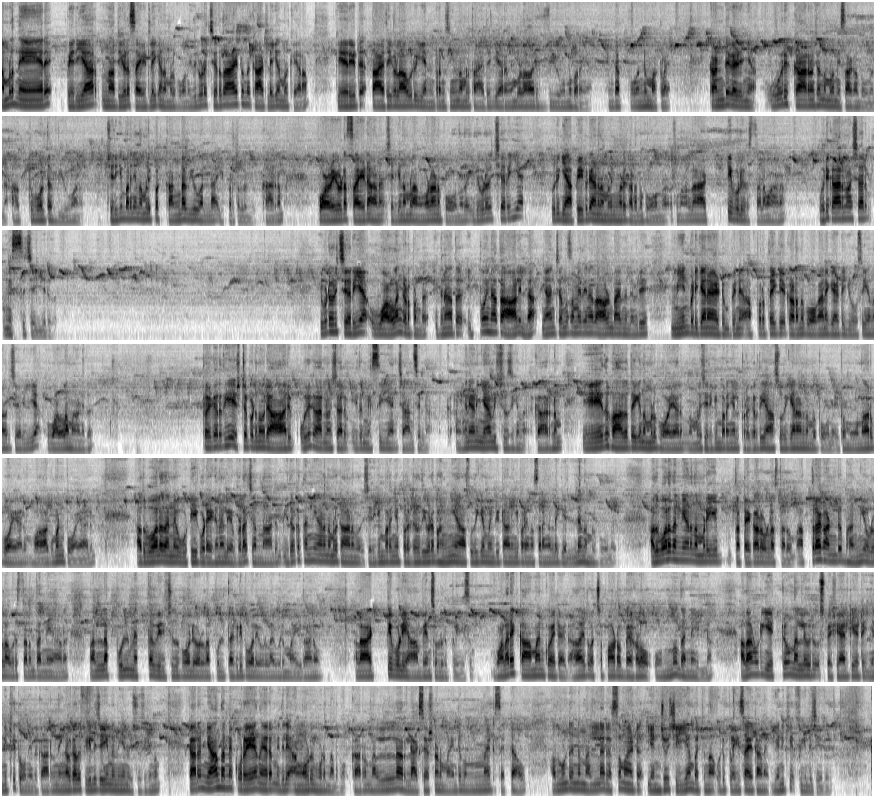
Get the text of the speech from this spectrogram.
നമ്മൾ നേരെ പെരിയാർ നദിയുടെ സൈഡിലേക്കാണ് നമ്മൾ പോകുന്നത്. ഇതിലൂടെ ചെറുതായിട്ടൊന്ന് കാട്ടിലേക്ക് നമ്മൾ കയറാം കയറിയിട്ട് താഴത്തേക്കുള്ള ആ ഒരു എൻട്രൻസിൽ നിന്ന് നമ്മൾ താഴത്തേക്ക് ഇറങ്ങുമ്പോൾ ആ ഒരു വ്യൂ എന്ന് പറഞ്ഞാൽ എന്റെ പൊന്നും മക്കളെ കണ്ടു കഴിഞ്ഞാൽ ഒരു കാരണവശാലും നമ്മൾ മിസ്സാക്കാൻ തോന്നില്ല അതുപോലത്തെ വ്യൂ ആണ്. ശരിക്കും പറഞ്ഞാൽ നമ്മളിപ്പോൾ കണ്ട വ്യൂ അല്ല ഇപ്പുറത്തുള്ള വ്യൂ കാരണം പുഴയുടെ സൈഡാണ് ശരിക്കും നമ്മൾ അങ്ങോട്ടാണ് പോകുന്നത്. ഇതിലൂടെ ഒരു ചെറിയ ഒരു ഗ്യാപ്പിൽ കൂടെയാണ് നമ്മൾ ഇങ്ങോട്ട് കടന്നു പോകുന്നത്. പക്ഷെ നല്ല അടിപൊളി ഒരു സ്ഥലമാണ്. ഒരു കാരണവശാലും മിസ്സ് ചെയ്യരുത്. ഇവിടെ ഒരു ചെറിയ വള്ളം കിടപ്പുണ്ട്. ഇതിനകത്ത് ഇപ്പോൾ ഇതിനകത്ത് ആളില്ല. ഞാൻ ചെന്ന സമയത്ത് ഇതിനകത്ത് ആളുണ്ടായിരുന്നില്ല. ഒരു മീൻ പിടിക്കാനായിട്ടും പിന്നെ അപ്പുറത്തേക്ക് കടന്നു പോകാനൊക്കെ ആയിട്ട് യൂസ് ചെയ്യുന്ന ഒരു ചെറിയ വള്ളമാണിത്. പ്രകൃതിയെ ഇഷ്ടപ്പെടുന്നവരാരും ഒരു കാരണവശാലും ഇത് മിസ് ചെയ്യാൻ ചാൻസ് ഇല്ല. അങ്ങനെയാണ് ഞാൻ വിശ്വസിക്കുന്നത്. കാരണം ഏത് ഭാഗത്തേക്ക് നമ്മൾ പോയാലും നമ്മൾ ശരിക്കും പറഞ്ഞാൽ പ്രകൃതി ആസ്വദിക്കാനാണ് നമ്മൾ പോകുന്നത്. ഇപ്പോൾ മൂന്നാർ പോയാലും വാഗമൺ പോയാലും അതുപോലെ തന്നെ ഊട്ടി കൊടൈക്കനാൽ എവിടെ ചെന്നാലും ഇതൊക്കെ തന്നെയാണ് നമ്മൾ കാണുന്നത്. ശരിക്കും പറഞ്ഞാൽ പ്രകൃതിയുടെ ഭംഗി ആസ്വദിക്കാൻ വേണ്ടിയിട്ടാണ് ഈ പറയുന്ന സ്ഥലങ്ങളിലേക്ക് എല്ലാം നമ്മൾ പോകുന്നത്. അതുപോലെ തന്നെയാണ് നമ്മുടെ ഈ തട്ടേക്കാടുള്ള സ്ഥലവും. അത്ര കണ്ട് ഭംഗിയുള്ള ഒരു സ്ഥലം തന്നെയാണ്. നല്ല പുൽമെത്ത വിരിച്ചതുപോലെയുള്ള പുൽത്തകിടി പോലെയുള്ള ഒരു മൈതാനവും. നല്ല അടിപൊളി ആംബിയൻസ് ഉള്ളൊരു പ്ലേസും വളരെ കാമാൻ ക്വയറ്റായിട്ട് അതായത് ഒച്ചപ്പാടോ ബഹളോ ഒന്നും തന്നെ ഇല്ല. അതാണ് ഒരു ഏറ്റവും നല്ലൊരു സ്പെഷ്യാലിറ്റി ആയിട്ട് എനിക്ക് തോന്നിയത്. കാരണം നിങ്ങൾക്കത് ഫീൽ ചെയ്യുമെന്ന് ഞാൻ വിശ്വസിക്കുന്നു. കാരണം ഞാൻ തന്നെ കുറേ നേരം ഇതിൽ അങ്ങോട്ടും ഇങ്ങോട്ടും നടന്നു. കാരണം നല്ല റിലാക്സേഷനാണ് മൈൻഡ് നന്നായിട്ട് സെറ്റാവും അതുകൊണ്ട് തന്നെ നല്ല രസമായിട്ട് എൻജോയ് ചെയ്യാൻ പറ്റുന്ന ഒരു പ്ലേസ് ആയിട്ടാണ് എനിക്ക് ഫീൽ ചെയ്തത്.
